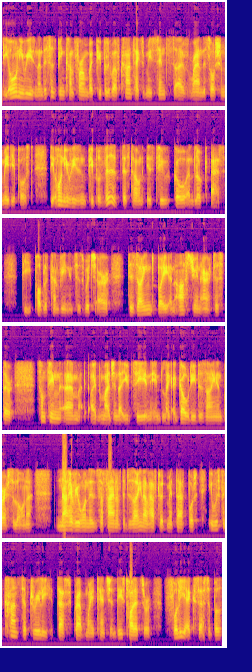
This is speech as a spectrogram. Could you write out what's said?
the only reason, and this has been confirmed by people who have contacted me since I've ran the social media post, the only reason people visit this town is to go and look at the public conveniences, which are designed by an Austrian artist. They're something um, I'd imagine that you'd see in, in like a Gaudi design in Barcelona. Not everyone is a fan of the design, I'll have to admit that, but it was the concept really that grabbed my attention. These toilets are fully accessible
